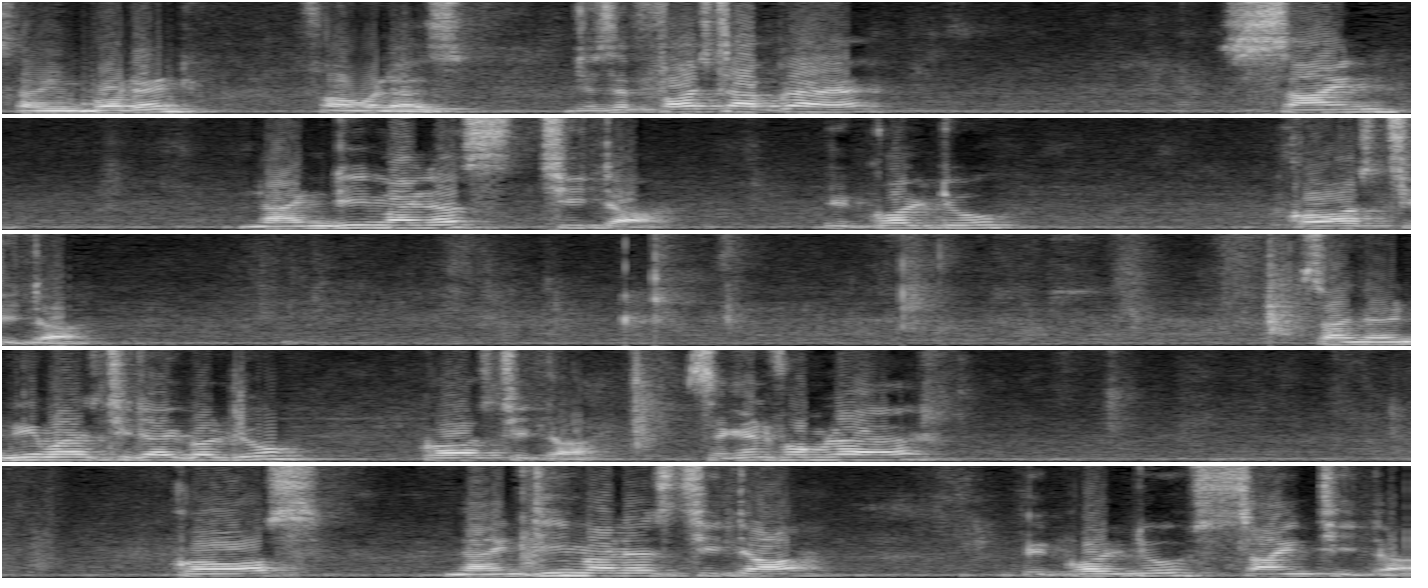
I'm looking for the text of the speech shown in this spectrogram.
सम इंपॉर्टेंट फॉर्मूलाज जैसे फ़र्स्ट आपका है sine 90 minus theta equal to cos theta sine 90 minus theta equal to cos theta second formula है cos 90 minus theta equal to sine theta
